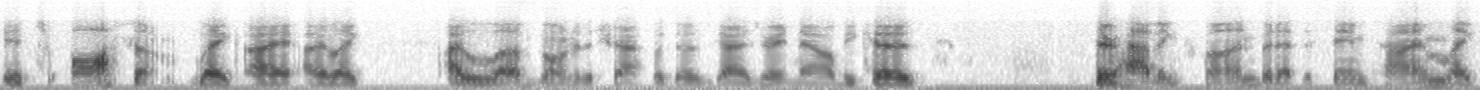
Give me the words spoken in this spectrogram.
it's awesome. Like I I like I love going to the track with those guys right now because they're having fun, but at the same time, like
